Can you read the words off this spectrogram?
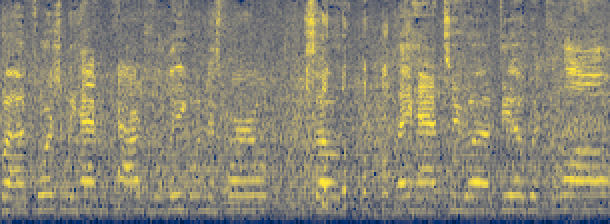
but unfortunately, having powers is illegal in this world. So they had to uh, deal with the law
